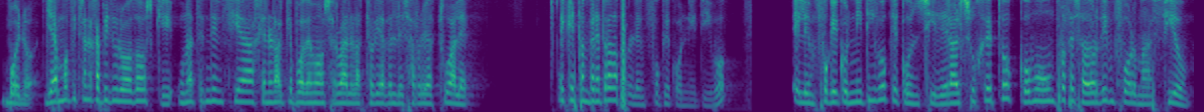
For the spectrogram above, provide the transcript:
Bueno, ya hemos visto en el capítulo 2 que una tendencia general que podemos observar en las teorías del desarrollo actuales es que están penetradas por el enfoque cognitivo. El enfoque cognitivo que considera al sujeto como un procesador de información.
